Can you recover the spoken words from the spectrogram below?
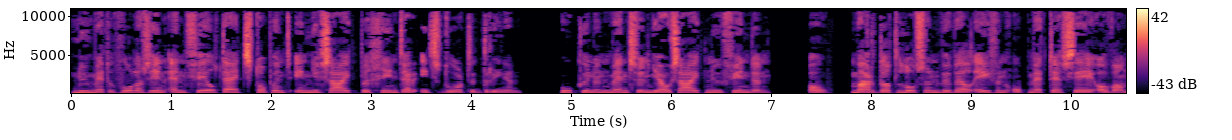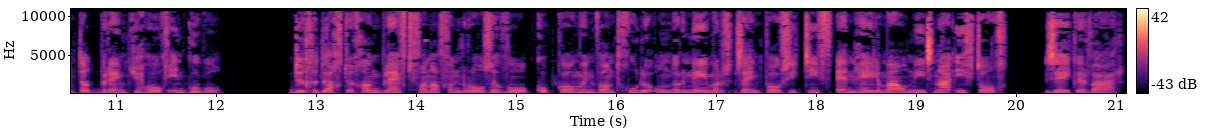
Nu met de volle zin en veel tijd stoppend in je site begint er iets door te dringen. Hoe kunnen mensen jouw site nu vinden? Oh, maar dat lossen we wel even op met SEO want dat brengt je hoog in Google. De gedachtegang blijft vanaf een roze wolk opkomen want goede ondernemers zijn positief en helemaal niet naïef toch? Zeker waar.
